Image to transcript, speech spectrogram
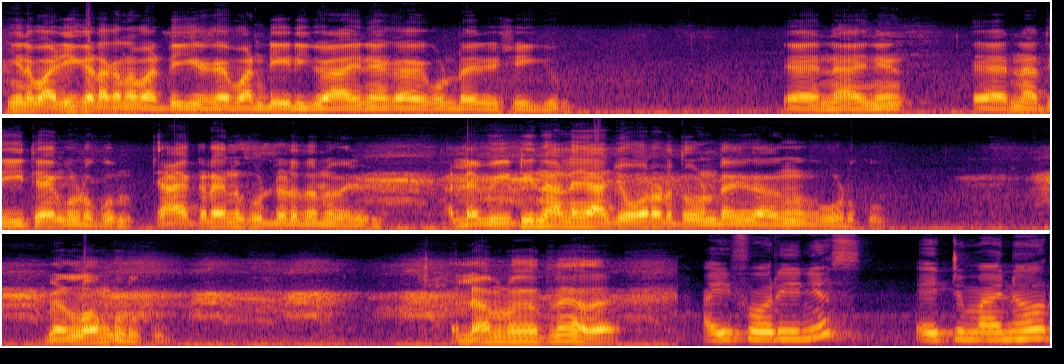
ഇങ്ങനെ വഴി കിടക്കുന്ന പട്ടിക്കൊക്കെ വണ്ടി ഇടിക്കും അതിനെയൊക്കെ കൊണ്ടുപോയി രക്ഷിക്കും. പിന്നെ അതിന് എന്നാ തീറ്റയും കൊടുക്കും. ചായക്കടയിൽ നിന്ന് ഫുഡ് എടുത്തുകൊണ്ട് വരും. അല്ല വീട്ടിൽ നിന്നാണെങ്കിൽ ഞാൻ ചോറെടുത്ത് കൊണ്ടുപോയി അതുങ്ങൾക്ക് കൊടുക്കും. വെള്ളവും കൊടുക്കും. എല്ലാ മൃഗത്തിനും അതെ. ഐ ഫോറി ന്യൂസ് ഏറ്റുമാനൂർ.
